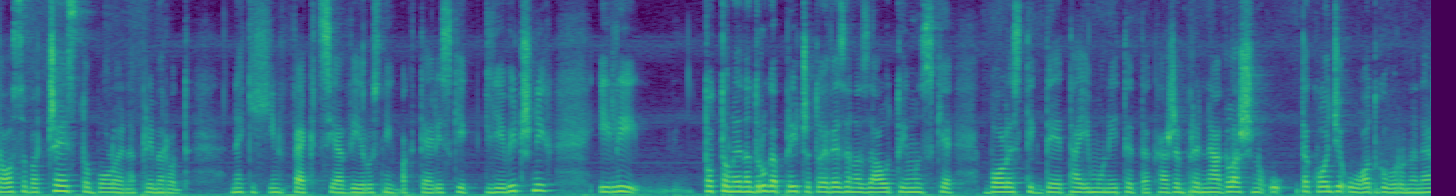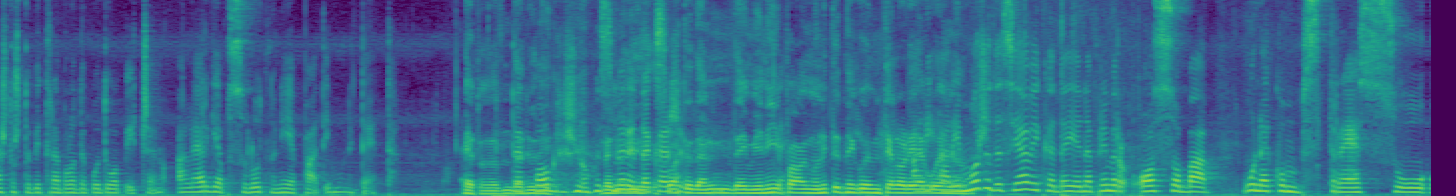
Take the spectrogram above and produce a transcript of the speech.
da osoba često boluje, na primjer, od nekih infekcija virusnih, bakterijskih, gljivičnih ili totalno jedna druga priča, to je vezana za autoimunske bolesti gde je taj imunitet, da kažem, prenaglašen u, takođe u odgovoru na nešto što bi trebalo da bude uobičajeno. Alergija apsolutno nije pad imuniteta. Eto, da, da ljudi, pogrešno da usmeren, ljudi da kažem. da, da im je nije pao imunitet, nego im telo reaguje. Ali, ali na... može da se javi kada je, na primjer, osoba u nekom stresu,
